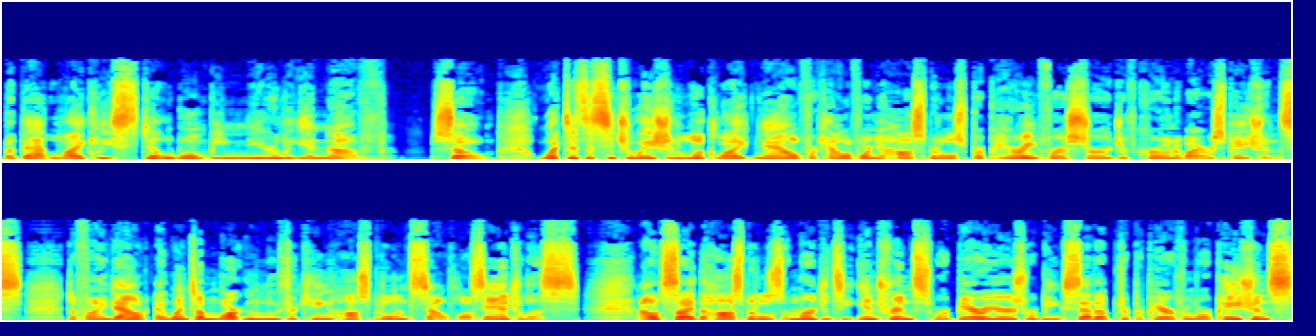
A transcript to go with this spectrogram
but that likely still won't be nearly enough. So, what does the situation look like now for California hospitals preparing for a surge of coronavirus patients? To find out, I went to Martin Luther King Hospital in South Los Angeles. Outside the hospital's emergency entrance, where barriers were being set up to prepare for more patients,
